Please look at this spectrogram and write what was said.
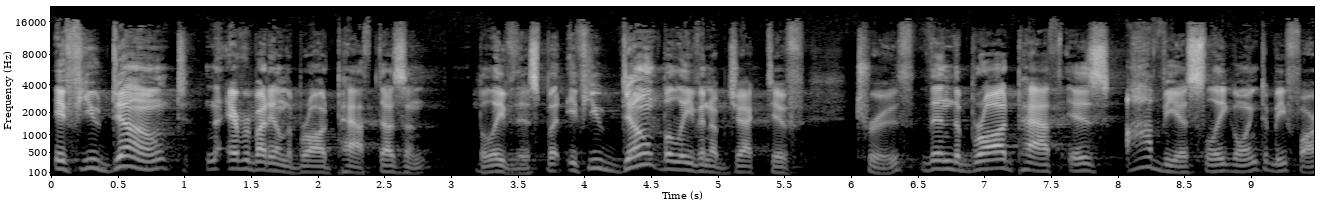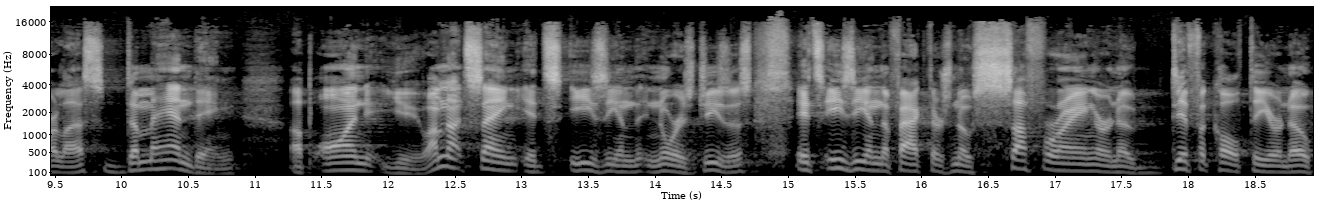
If you don't, everybody on the broad path doesn't believe this, but if you don't believe in objective truth, then the broad path is obviously going to be far less demanding upon you. I'm not saying it's easy, and nor is Jesus. It's easy in the fact there's no suffering or no difficulty or no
